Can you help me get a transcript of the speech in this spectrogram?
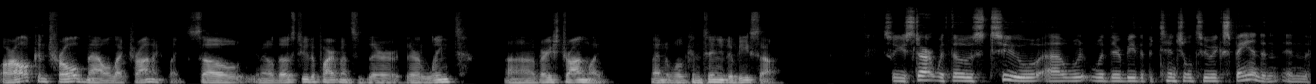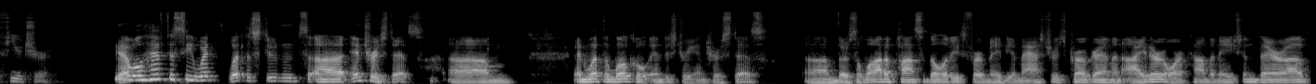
are all controlled now electronically. So you know those two departments they're they're linked uh, very strongly, and will continue to be so. So you start with those two. Uh, w- would there be the potential to expand in, in the future? Yeah, we'll have to see what what the students' uh, interest is, um, and what the local industry interest is. Um, there's a lot of possibilities for maybe a master's program in either or a combination thereof.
